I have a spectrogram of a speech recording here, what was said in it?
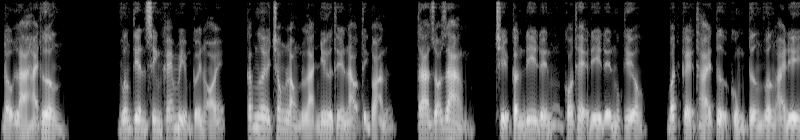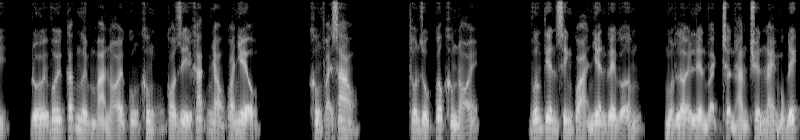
đấu là hai thương. Vương tiên sinh khẽ mỉm cười nói, các ngươi trong lòng là như thế nào tính toán? Ta rõ ràng chỉ cần đi đến có thể đi đến mục tiêu, bất kể thái tử cùng tương vương ai đi, đối với các ngươi mà nói cũng không có gì khác nhau quá nhiều. Không phải sao? Thôn dục cốc không nói. Vương tiên sinh quả nhiên ghê gớm, một lời liền vạch trần hắn chuyến này mục đích.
